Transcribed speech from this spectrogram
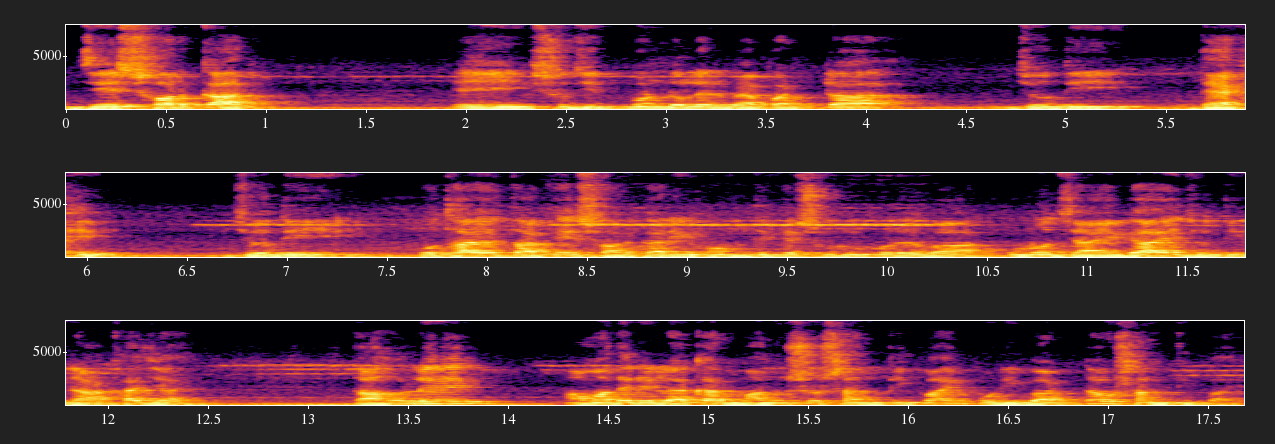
যে সরকার এই সুজিত মণ্ডলের ব্যাপারটা যদি দেখে, যদি কোথায় তাকে সরকারি হোম থেকে শুরু করে বা কোনো জায়গায় যদি রাখা যায়, তাহলে আমাদের এলাকার মানুষও শান্তি পায়, পরিবারটাও শান্তি পায়।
